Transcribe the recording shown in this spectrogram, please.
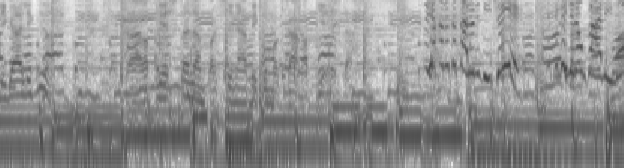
Ligalig nyo. Magkakapiesta lang pag sinabi ko magkakapiesta. Kaya ka natatalo ni DJ eh! Kasi ganyan ang ugali mo!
